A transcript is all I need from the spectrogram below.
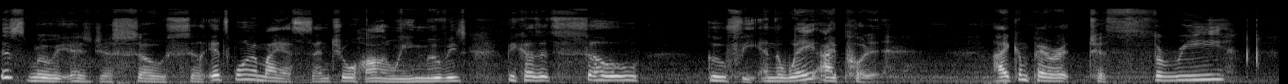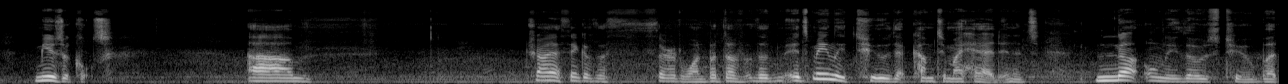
this movie is just so silly. It's one of my essential Halloween movies because it's so goofy. And the way I put it, I compare it to three musicals. Um, trying to think of the third one, but the the it's mainly two that come to my head, and it's not only those two, but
